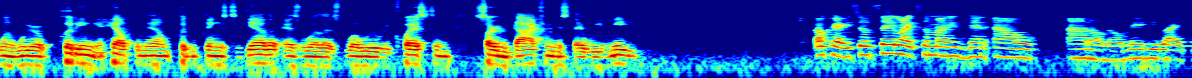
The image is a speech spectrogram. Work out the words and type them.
when we're putting and helping them putting things together as well as what we're requesting certain documents that we need. Okay so say like somebody's been out i don't know maybe like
